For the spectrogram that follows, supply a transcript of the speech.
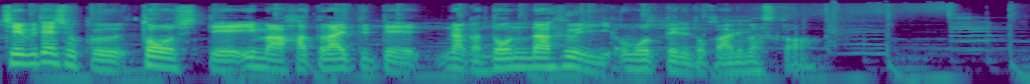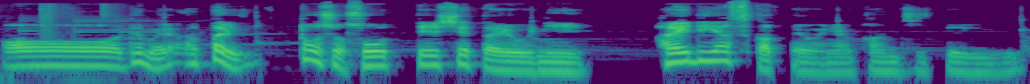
チーム転職通して今働いてて、なんかどんな風に思ってるとかありますか？ああ、でもやっぱり当初想定してたように、入りやすかったようには感じている。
